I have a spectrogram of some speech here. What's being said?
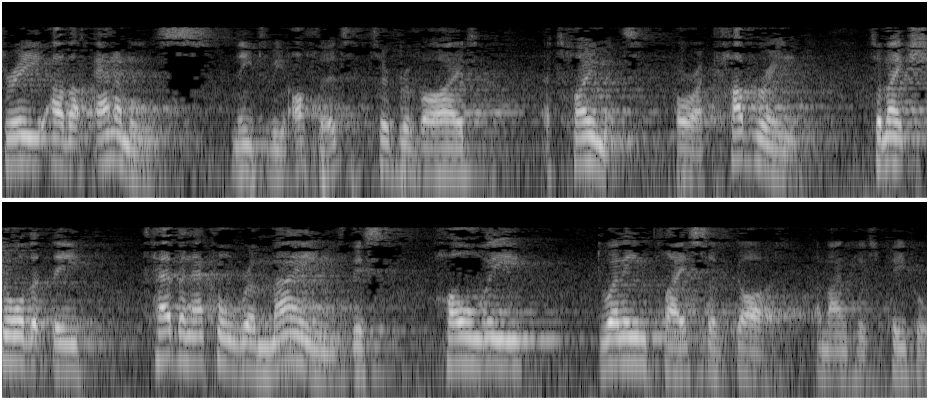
three other animals need to be offered to provide atonement or a covering to make sure that the tabernacle remained this holy dwelling place of God among his people.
